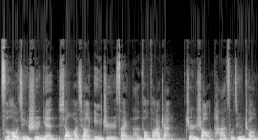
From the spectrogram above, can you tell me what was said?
此后近十年，向华强一直在南方发展，甚少踏足京城。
